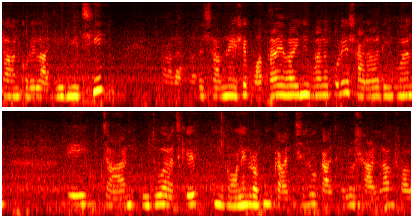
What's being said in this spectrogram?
টান করে লাগিয়ে দিয়েছি। আর আপনাদের সামনে এসে কথাই হয়নি ভালো করে। সারা দিন এই চান, পুজো আজকে অনেক রকম কাজ ছিল। কাজগুলো সারলাম, সব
